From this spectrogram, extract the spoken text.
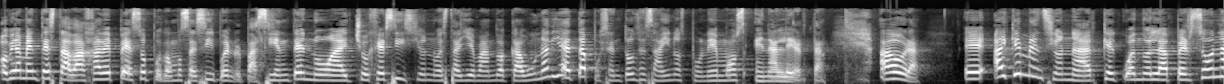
obviamente esta baja de peso, pues vamos a decir, bueno, el paciente no ha hecho ejercicio, no está llevando a cabo una dieta, pues entonces ahí nos ponemos en alerta. Ahora, eh, hay que mencionar que cuando la persona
